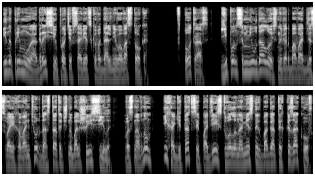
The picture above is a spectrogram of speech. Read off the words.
и на прямую агрессию против Советского Дальнего Востока. В тот раз японцам не удалось навербовать для своих авантюр достаточно большие силы, в основном их агитация подействовала на местных богатых казаков,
